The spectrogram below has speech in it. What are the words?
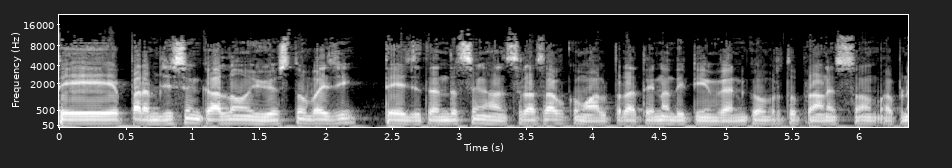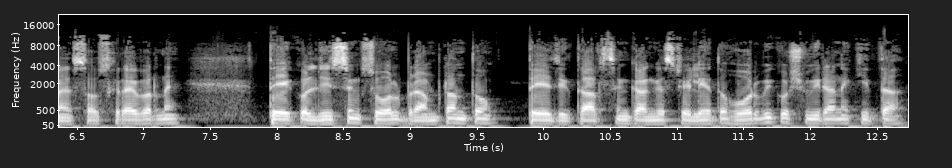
ਤੇ ਪਰਮਜੀਤ ਸਿੰਘ ਕਾਲੋਂ ਯੂਐਸ ਤੋਂ ਬਾਈ ਜੀ, ਤੇ ਜਤਿੰਦਰ ਸਿੰਘ ਹੰਸਰਾ ਸਾਹਿਬ ਕਮਾਲਪੁਰਾ ਤੇ ਇਹਨਾਂ ਦੀ ਟੀਮ ਵੈਨਕੂਵਰ ਤੋਂ ਪੁਰਾਣੇ ਸਮ- ਆਪਣੇ ਸਬਸਕ੍ਰਾਈਬਰ ਨੇ। ਤੇ ਕੁਲਜੀਤ ਸਿੰਘ ਸੋਲ ਬ੍ਰੈਂਪਟਨ ਤੋਂ, ਤੇ ਜਗਤਾਰ ਸਿੰਘ ਕੰਗ ਆਸਟ੍ਰੇਲੀਆ ਤੋਂ ਹੋਰ ਵੀ ਕੁਝ ਵੀਰਾਂ ਨੇ ਕੀਤਾ।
